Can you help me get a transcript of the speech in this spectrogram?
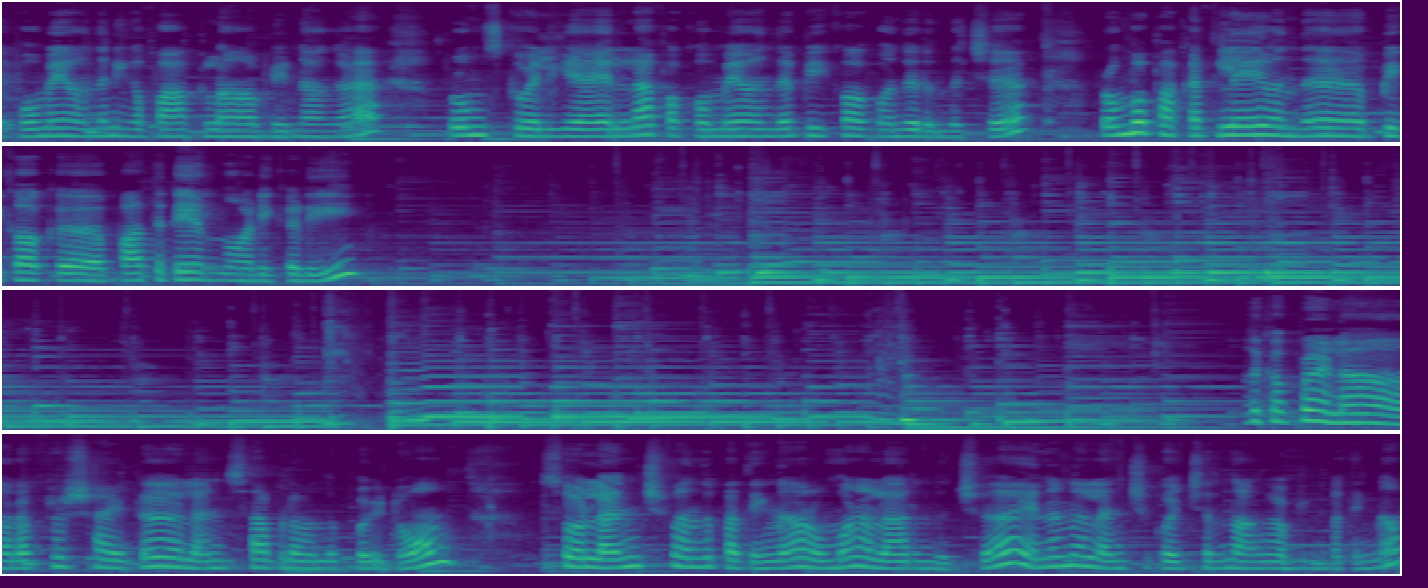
எப்போவுமே வந்து நீங்கள் பார்க்கலாம் அப்படின்னாங்க. ரூம்ஸ்க்கு வெளியே எல்லா பக்கமுமே வந்து பீகாக் வந்து இருந்துச்சு. ரொம்ப பக்கத்துலேயே வந்து பீகாக்கு பார்த்துட்டே இருந்தோம் அடிக்கடி. அதுக்கப்புறம் எல்லாம் ரெஃப்ரெஷ் ஆகிட்டு லஞ்ச் சாப்பிட வந்து போயிட்டோம். ஸோ லஞ்ச் வந்து பார்த்திங்கன்னா ரொம்ப நல்லா இருந்துச்சு. என்னென்ன லஞ்சுக்கு வச்சுருந்தாங்க அப்படின்னு பார்த்திங்கன்னா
